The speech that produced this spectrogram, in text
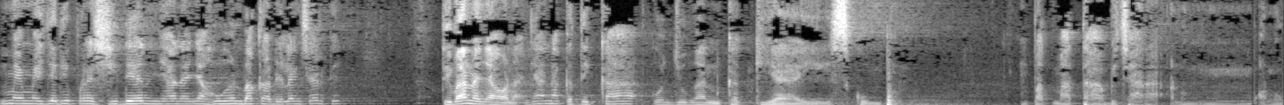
Meme jadi presiden, nyana nyahuan bakal dilengserkan. Di mana nyahona? Nyana ketika kunjungan ke Kiai sekumpul. Empat mata bicara anu anu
